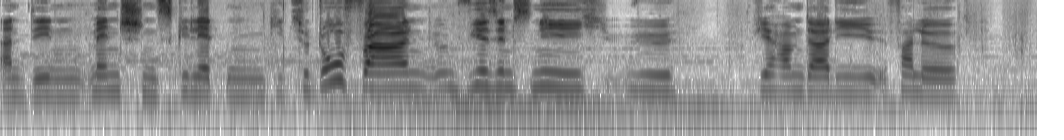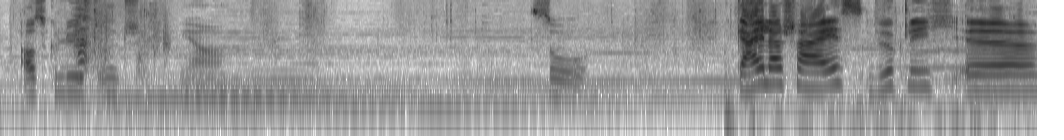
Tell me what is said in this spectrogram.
An den Menschenskeletten, die zu doof waren. Und wir sind es nicht. Wir haben da die Falle ausgelöst und ja. So. Geiler Scheiß. Wirklich äh,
